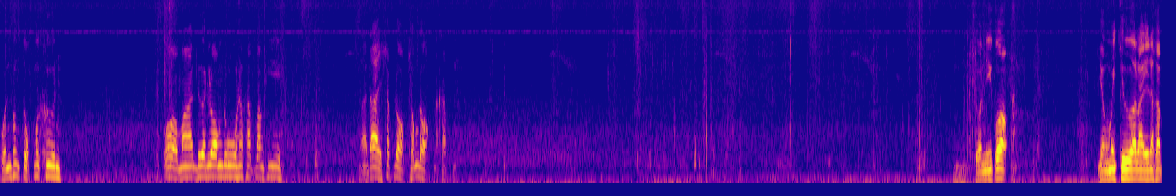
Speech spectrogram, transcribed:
ฝนเพิ่งตกเมื่อคืน ก็มาเดินลองดูนะครับ บางทีได้สักดอกสองดอกนะครับตอนนี้ก็ ยังไม่เจออะไรนะครับ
